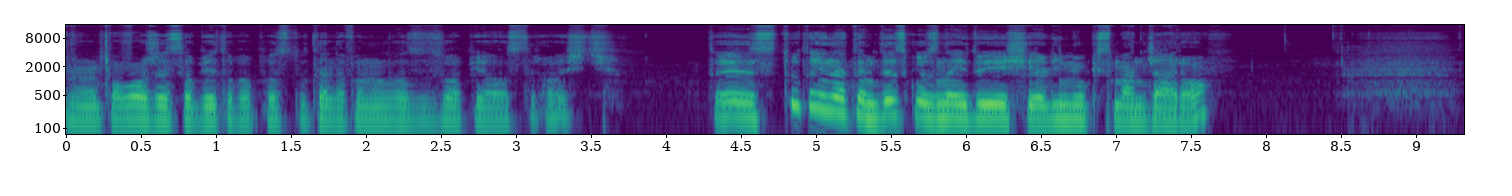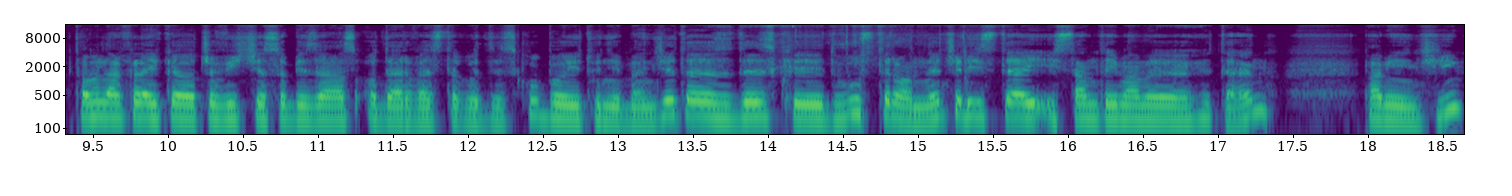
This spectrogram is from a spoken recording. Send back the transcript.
No, położę sobie to po prostu telefon złapie ostrość. To jest tutaj na tym dysku znajduje się Linux Manjaro. Tą naklejkę oczywiście sobie zaraz oderwę z tego dysku, bo jej tu nie będzie. To jest dysk dwustronny, czyli z tej i z tamtej mamy ten pamięci.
